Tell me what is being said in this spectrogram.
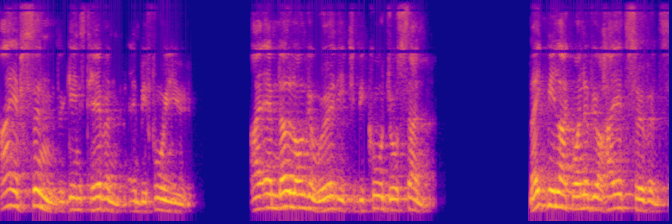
I have sinned against heaven and before you. I am no longer worthy to be called your son. Make me like one of your hired servants.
